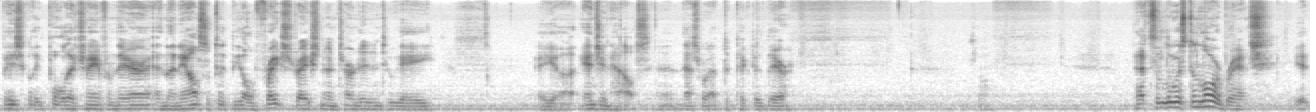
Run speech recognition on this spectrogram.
basically pull their train from there. And then they also took the old freight station and turned it into a a uh, engine house and that's what I've depicted there. So that's the Lewiston Lower branch. It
